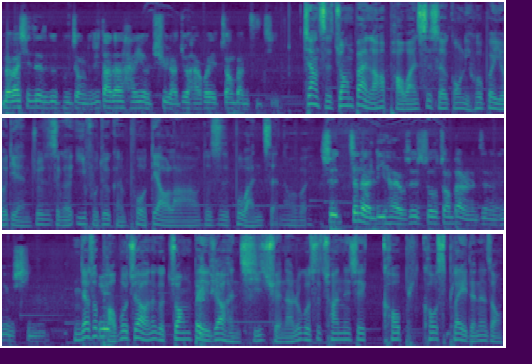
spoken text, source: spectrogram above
没关系，这个不重点，就大家很有趣了，就还会装扮自己。这样子装扮，然后跑完四十二公里，会不会有点就是整个衣服就可能破掉啦，都是不完整啊？会不会？所以真的很厉害，所以说装扮的人真的很有心。人家说跑步就要那个装备就要很齐全啊，如果是穿那些 cos cosplay 的那种，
